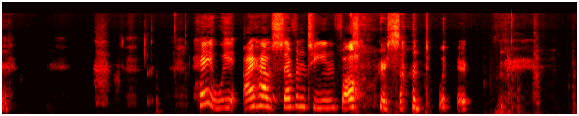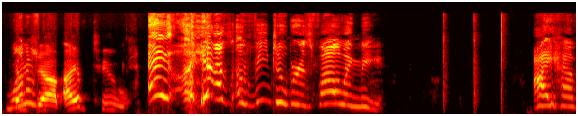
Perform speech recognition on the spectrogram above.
it. Hey, we I have 17 followers on Twitter. One Good of job. I have two. Hey, yes, a VTuber is following me. I have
